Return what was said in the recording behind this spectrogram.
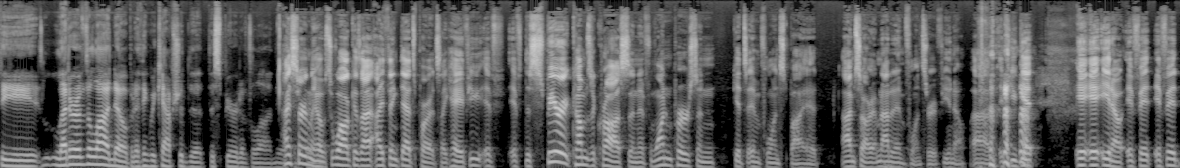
the letter of the law no but i think we captured the the spirit of the law the i certainly hope so well because I, I think that's part it's like hey if you if if the spirit comes across and if one person gets influenced by it i'm sorry i'm not an influencer if you know uh if you get it, it, you know, if it if it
